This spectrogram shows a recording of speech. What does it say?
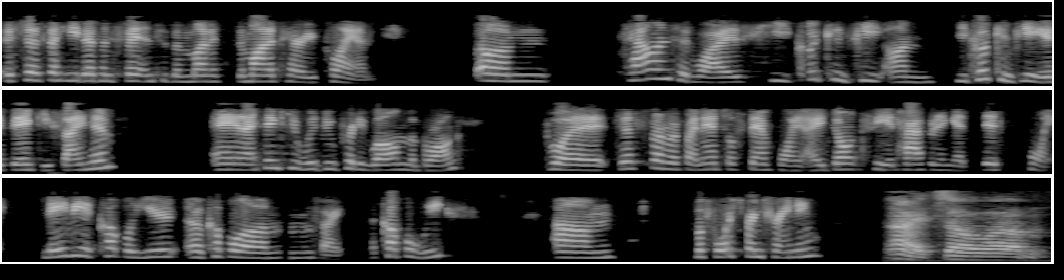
It's just that he doesn't fit into the mon- the monetary plans. Um, talented wise, he could compete on he could compete if the Yankees sign him, and I think he would do pretty well in the Bronx. But just from a financial standpoint, I don't see it happening at this point. Maybe a couple years, a couple, um, I'm sorry, a couple weeks, um, before spring training. All right, so um,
